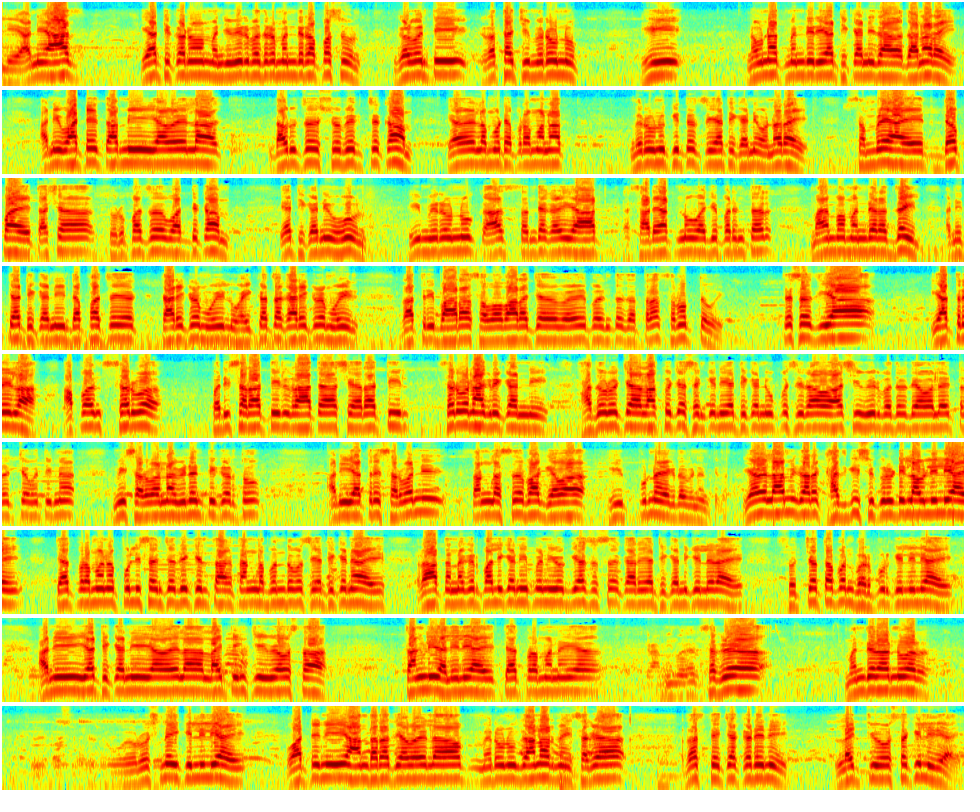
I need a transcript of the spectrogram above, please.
आणि आज या ठिकाणाहून म्हणजे वीरभद्र मंदिरापासून गळवंती रथाची मिरवणूक ही नवनाथ मंदिर या ठिकाणी जा जाणार आहे. आणि वाटेत आम्ही यावेळेला दारूचं शोभेचं काम यावेळेला मोठ्या प्रमाणात मिरवणुकीतच या ठिकाणी होणार आहे. संबळे आहेत डप आहेत अशा स्वरूपाचं वाद्यकाम या ठिकाणी होऊन ही मिरवणूक आज संध्याकाळी आठ साडेआठ नऊ वाजेपर्यंत मायंबा मंदिरात जाईल आणि त्या ठिकाणी डफाचे कार्यक्रम होईल व्हायकाचा कार्यक्रम होईल. रात्री बारा सव्वा बाराच्या वेळेपर्यंत जत्रा समाप्त होईल. तसंच या यात्रेला आपण सर्व परिसरातील राहत्या शहरातील सर्व नागरिकांनी हजारोच्या लाखोच्या संख्येने या ठिकाणी उपस्थित राहावं अशी वीरभद्र देवालय ट्रस्टच्या वतीनं मी सर्वांना विनंती करतो. आणि यात्रेत सर्वांनी चांगला सहभाग घ्यावा ही पुन्हा एकदा विनंती यावेळेला आम्ही जरा खाजगी सिक्युरिटी लावलेली आहे. त्याचप्रमाणे पोलिसांचा देखील चा चांगला बंदोबस्त या ठिकाणी आहे. राहता नगरपालिकेने पण योग्य असं सहकार्य या ठिकाणी केलेलं आहे. स्वच्छता पण भरपूर केलेली आहे. आणि या ठिकाणी यावेळेला लाईटिंगची व्यवस्था चांगली झालेली आहे. त्याचप्रमाणे या सगळ्या मंदिरांवर रोषणाई केलेली आहे. वाटेने अंधारात यावेळेला मिरवणूक जाणार नाही. सगळ्या रस्त्याच्या कडेने लाईटची व्यवस्था केलेली आहे.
